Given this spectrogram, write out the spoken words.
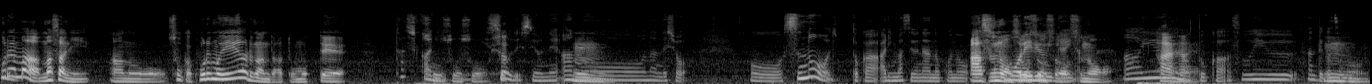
これはまあまさに、あの、そうか、これも AR なんだと思って、確かに。そうですよね。あのーなんでしょう。 SNOW とかありますよね。あのこのあ、ああいうはいはいのとか、そういうなんていうー。かその、うん。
